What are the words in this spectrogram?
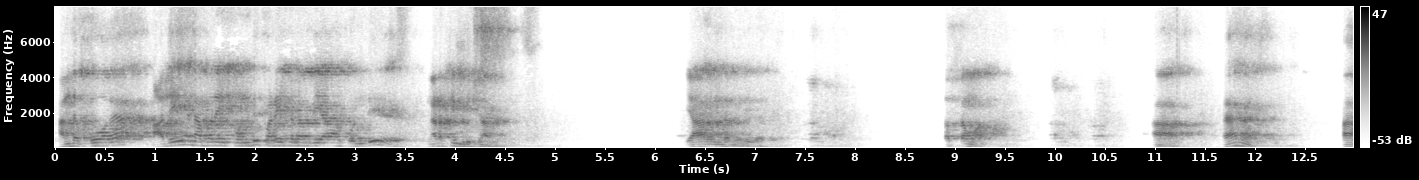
அந்த போரை அதே நபரை கொண்டு படைத்தளபதியாக கொண்டு நடத்தி முடிச்சாங்க. யார் அந்த மனிதர்? சத்தமா? ஆ ஆ.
